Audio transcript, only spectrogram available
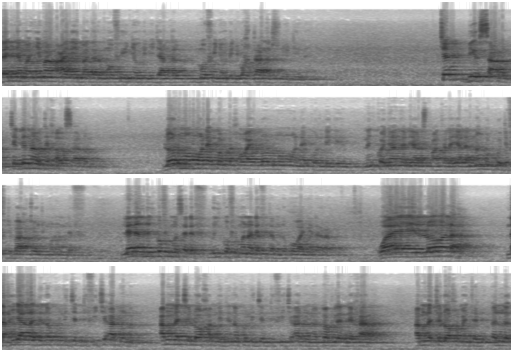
dañ ne ma imaam Ali Badar moo fiy ñëw di ñu jàngal moo fiy ñëw di ñu waxtaanal suñu diine ca biir Saloum ca gannaaw jaxaw Saloum loolu moom moo nekkoon taxawaay loolu moom moo nekkoon liggéeyam nañ ko ñaanal yàlla subhanahu wa taala yàlla nangul ko jëf ju baax jooju mu doon def leneen luñ ko fi mës a def luñ ko fi mën a def itam du ko wàññi dara waaye loola ndax yàlla dina ko lijjanti fii ci àdduna am na ci loo xam ne dina ko lijjanti fii ci àdduna toog leen di xaar am na ci loo xamante ni ëllëg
